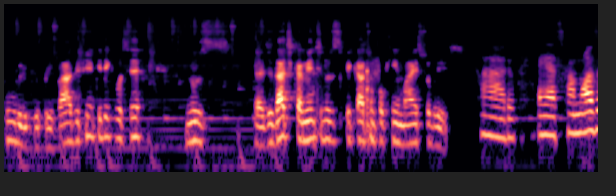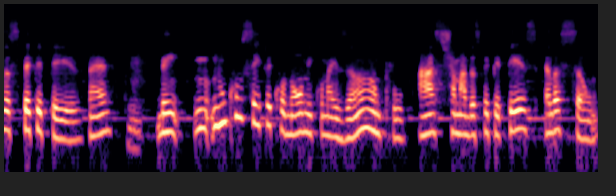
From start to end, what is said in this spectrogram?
público e o privado? Enfim, eu queria que você nos é, didaticamente nos explicasse um pouquinho mais sobre isso. Claro, é, as famosas PPPs, né? Hum. Bem, num conceito econômico mais amplo, as chamadas PPPs, elas são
